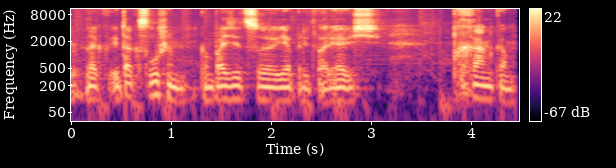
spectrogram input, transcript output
Да. Так, итак, слушаем композицию «Я притворяюсь пханком».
